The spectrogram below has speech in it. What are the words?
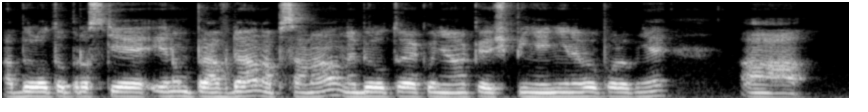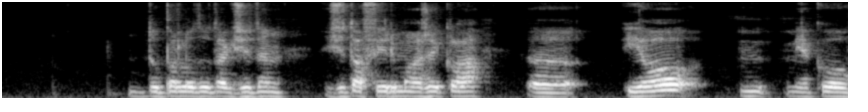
a bylo to prostě jenom pravda napsaná, nebylo to jako nějaké špinění nebo podobně. A dopadlo to tak, že, ten, že ta firma řekla, uh, jo, jako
